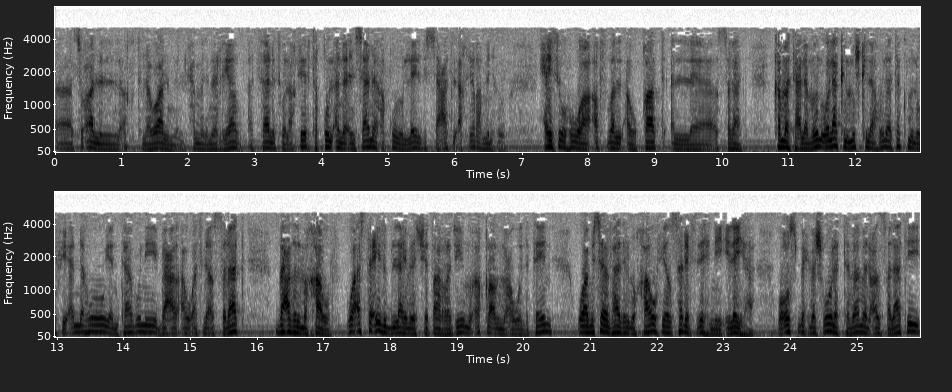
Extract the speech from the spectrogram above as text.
آه سؤال الأخت نوال من محمد من الرياض الثالث والأخير تقول أنا إنسانة أقوم الليل في الساعات الأخيرة منه. حيث هو أفضل أوقات الصلاة. كما تعلمون ولكن المشكلة هنا تكمن في أنه ينتابني بعض أو أثناء الصلاة بعض المخاوف. وأستعيذ بالله من الشيطان الرجيم وأقرأ المعوذتين وبسبب هذه المخاوف ينصرف ذهني إليها وأصبح مشغولا تماما عن صلاتي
